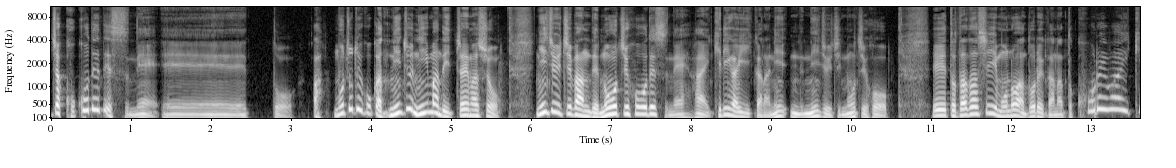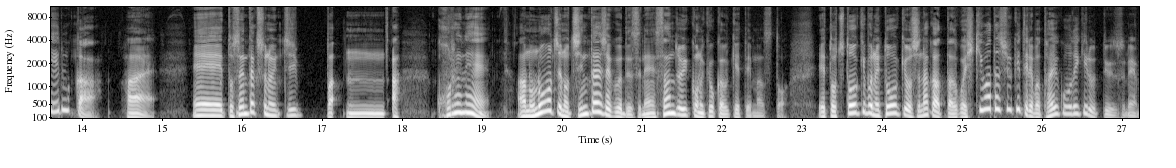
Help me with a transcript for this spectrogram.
じゃあここでですね、えー、っと、あもうちょっといこうか。22までいっちゃいましょう。21番で農地法ですね。はい。キリがいいから21農地法。えっ、ー、と正しいものはどれかなと。これはいけるか。はい。えっ、ー、と選択肢の1番うんあこれねあの農地の賃貸借ですね。31個の許可を受けてますと、え土地登記簿に登記をしなかった。これ引き渡し受けてれば対抗できるっていうですね。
